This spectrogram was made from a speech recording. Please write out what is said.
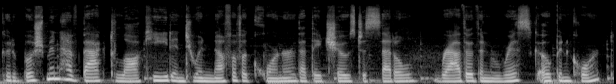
Could Bushman have backed Lockheed into enough of a corner that they chose to settle rather than risk open court?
